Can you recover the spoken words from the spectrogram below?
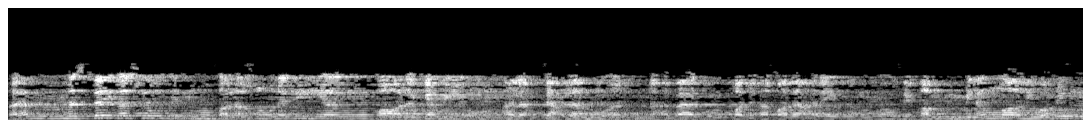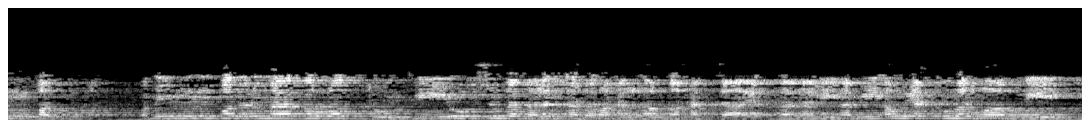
فلما استيئسوا منه خلصوا نجيا قال كبيرهم ألم تعلموا أن أباكم قد أخذ عليكم موثقا من الله ومن قبل؟ ومن قبل ما فرطتم في يوسف فلن أبرح الأرض حتى يأذن لي أبي أو يحكم الله لي.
